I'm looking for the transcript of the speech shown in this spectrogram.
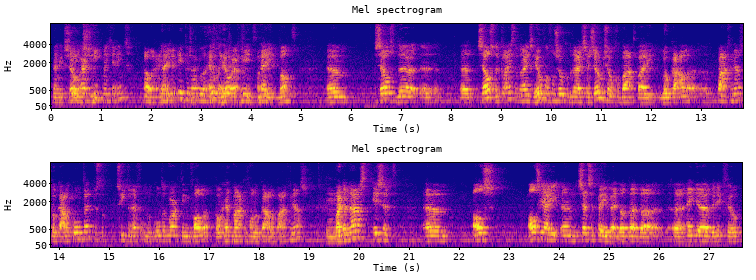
Ben ik zo Eens. erg niet met je eens. oh, nee, Nee. ik, dus ook wel Echt heel, heel erg niet. Nee, want ehm, zelfs, de, eh, eh, zelfs de kleinste bedrijven, heel veel van zulke bedrijven zijn sowieso gebaat bij lokale eh, pagina's, lokale content. Dus dat zie ik dan even onder content marketing vallen. Gewoon het maken van lokale pagina's. Mm. Maar daarnaast is het, ehm, als, als jij een ZZP'er bent dat, dat, dat, eh, en je, weet ik veel,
